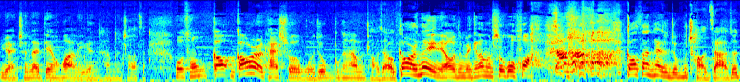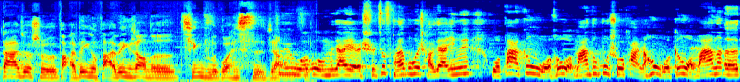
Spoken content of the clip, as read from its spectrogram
远程在电话里跟他们吵架。我从高高二开始，我就不跟他们吵架。我高二那一年，我就没跟他们说过话。高三开始就不吵架，就大家就是法定法定上的亲子关系这样。对我我们家也是，就从来不会吵架，因为我爸跟我和我妈都不说话，然后我跟我妈呢，呃，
